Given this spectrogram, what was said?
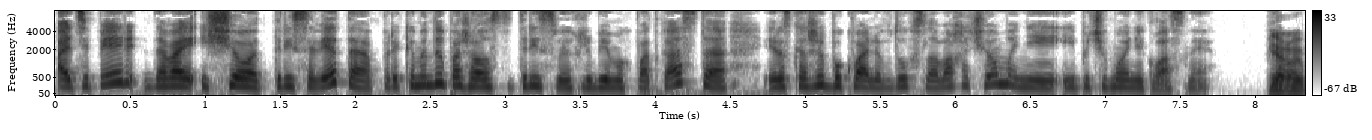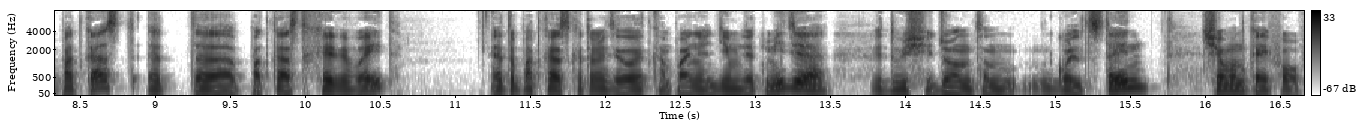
А теперь давай еще три совета. Порекомендуй, пожалуйста, три своих любимых подкаста и расскажи буквально в двух словах, о чем они и почему они классные. Первый подкаст — это подкаст Heavyweight. Это подкаст, который делает компания Gimlet Media, ведущий Джонатан Гольдстейн. Чем он кайфов?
